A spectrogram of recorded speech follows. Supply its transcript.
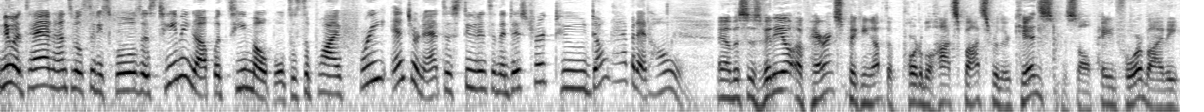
New at 10, Huntsville City Schools is teaming up with T-Mobile to supply free internet to students in the district who don't have it at home. Now, this is video of parents picking up the portable hotspots for their kids. This is all paid for by the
